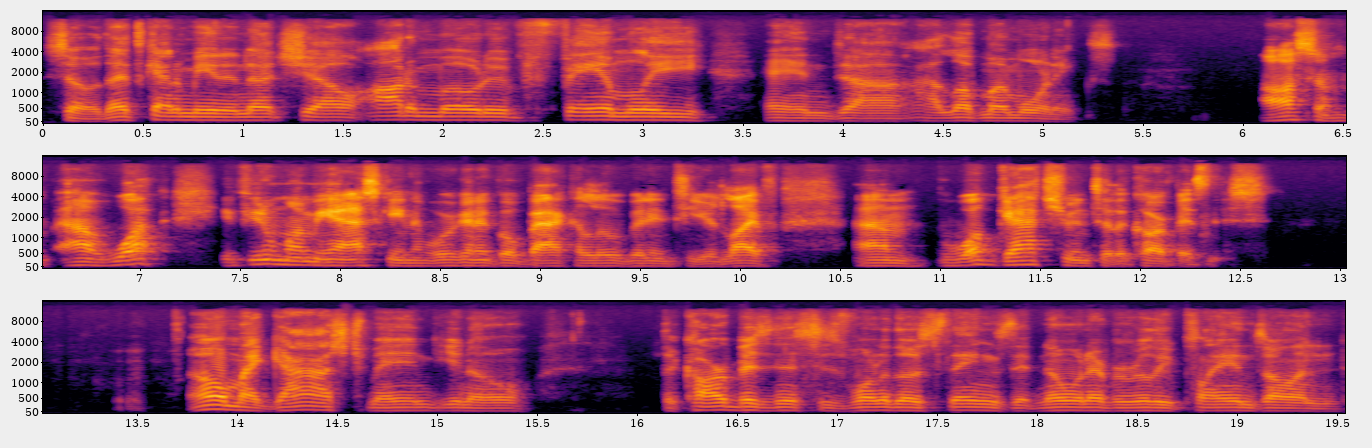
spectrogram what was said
So that's kind of me in a nutshell automotive, family, and uh, I love my mornings. Awesome. Uh, what, if you don't mind me asking, we're going to go back a little bit into your life. Um, what got you into the car business? Oh my gosh, man. You know, the car business is one of those things that no one ever really plans on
